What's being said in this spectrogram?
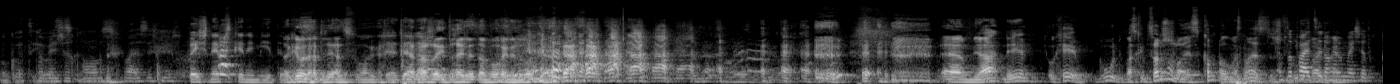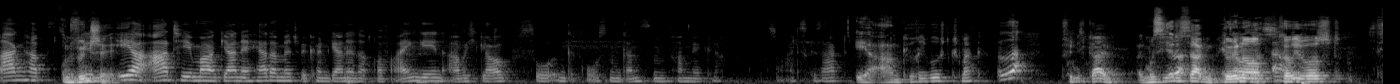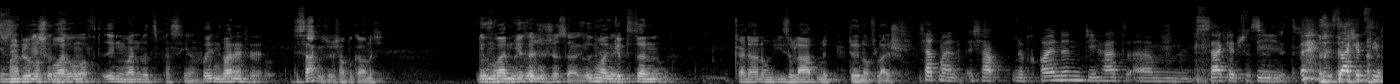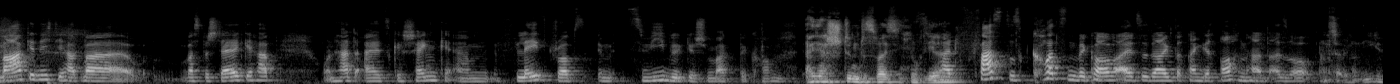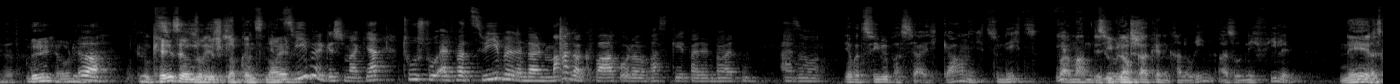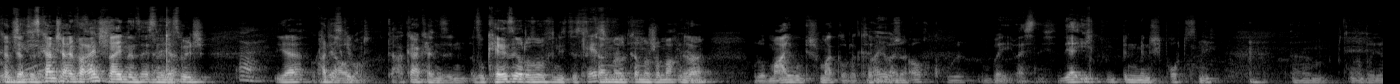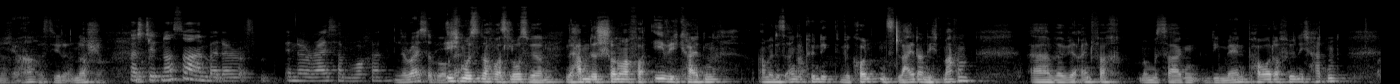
Oh Gott, ich Da bin weiß ich es raus, nicht. weiß ich nicht. Bei Schnaps kenne ich mich Da. Andreas fragen. Der, Der- der hat wahrscheinlich drei Liter Woche nicht runter. ähm, ja, nee, okay, gut. Was gibt's sonst noch Neues? Kommt noch irgendwas Neues? Das Also falls ihr noch Frage. irgendwelche Fragen habt zu Und Wünsche. dem ERA-Thema, gerne her damit. Wir können gerne darauf eingehen. Aber ich glaube, so im Großen und Ganzen haben wir also alles gesagt. Eher arm Currywurst-Geschmack. Finde ich geil. Muss ich ehrlich sagen. Döner. Currywurst, Das Thema hatten wir schon so oft. Irgendwann wird es passieren. Irgendwann, das sage ich euch aber gar nicht. Ja, Irgendwann, sagen. irgendwann gibt es dann, keine Ahnung, Isolat mit Dönerfleisch. Ich hatte mal, ich habe eine Freundin, die hat, ähm, ich sage jetzt, die, ich sag jetzt die Marke nicht, die hat mal was bestellt gehabt und hat als Geschenk ähm, Flav Drops im Zwiebelgeschmack bekommen. Ja, ja, stimmt, das weiß ich noch. Sie ja. hat fast das Kotzen bekommen, als sie da dran gerochen hat. Also, Das habe ich noch nie gehört. Nee, ich auch nicht. ja. Käse und so ist, glaube ganz Im neu. Zwiebelgeschmack, ja. Tust du etwa Zwiebeln in deinen Magerquark oder was geht bei den Leuten? Also, Ja, aber Zwiebel passt ja eigentlich gar nicht zu nichts. Vor Ja. allem haben Ja, die Zwiebeln auch gar keine Kalorien. Also nicht viele. Nee, das Also kannst du das kannst du einfach reinschneiden ins Essen, wenn du das willst. ah, Ja, Okay, hat ja das auch noch gar gar, keinen Sinn. Also Käse oder so, finde ich, das Käse kann, man, kann man ich- schon machen, ja. ja. Oder Mayo-Geschmack oder Mayo ist auch cool. Wobei, ich weiß nicht. Ja, ich bin Mensch, ich brauche das nicht. Ähm, aber ja, Ja. das ist jeder anders. was steht noch so an bei der, in der Rice-Up-Woche? Eine Rice-Up-Woche. Ich muss noch was loswerden. Wir haben das schon mal vor Ewigkeiten, haben wir das angekündigt. Wir konnten es leider nicht machen, weil wir einfach, man muss sagen, die Manpower dafür nicht hatten.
